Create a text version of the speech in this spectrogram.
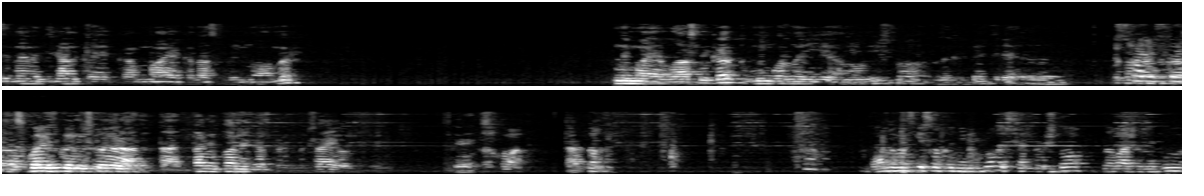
земельна ділянка, яка має кадастровий номер. Немає власника, тому можна її аналогічно закріпити е, за Сколівською міською радою. Так, детальний план якраз передбачає от ці речі. Рахувати. Так, добре. Громадські слухання відбулися, все пройшло, зауважень не було.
